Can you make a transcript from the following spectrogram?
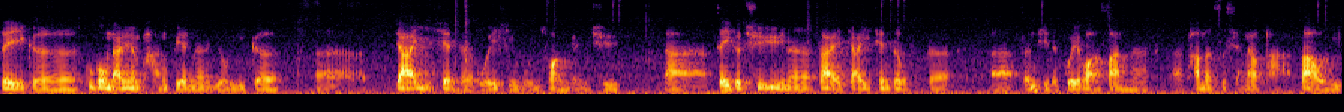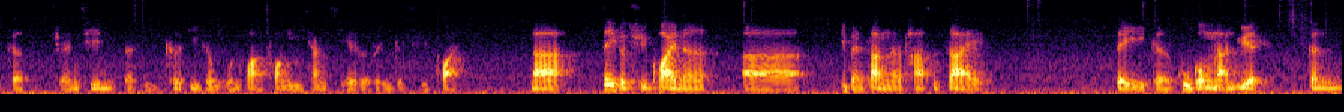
这个故宫南院旁边呢，有一个呃嘉义县的微型文创园区。那这个区域呢，在嘉义县政府的。呃，整体的规划上呢，呃，他们是想要打造一个全新的以科技跟文化创意相结合的一个区块。那这个区块呢，呃，基本上呢，它是在这一个故宫南院跟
